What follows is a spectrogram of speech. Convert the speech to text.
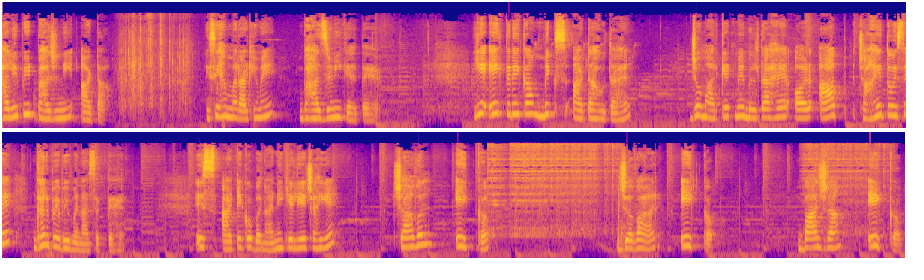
थाली पीठ भाजनी आटा। इसे हम मराठी में भाजनी कहते हैं। ये एक तरह का मिक्स आटा होता है, जो मार्केट में मिलता है और आप चाहें तो इसे घर पे भी बना सकते हैं। इस आटे को बनाने के लिए चाहिए चावल एक कप, जवार एक कप, बाजरा एक कप,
